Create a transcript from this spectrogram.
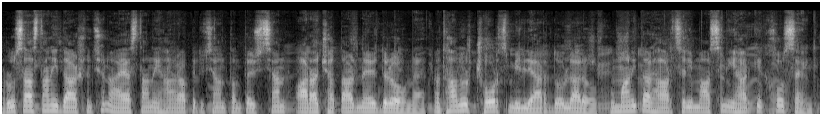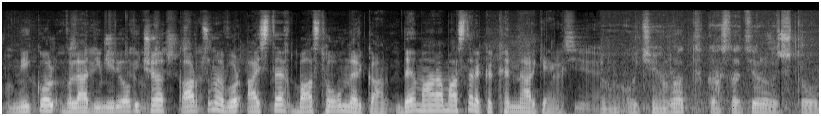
Ռուսաստանի Դաշնությունը Հայաստանի Հանրապետության տնտեսության առաջատար ներդրողն է, ընդհանուր 4 միլիարդ դոլարով։ Հումանիտար հարցերի մասին իհարկե խոսենք։ Նիկոլ Վլադիմիրովիչը կարծում է, որ այստեղ բաց թողումներ կան։ Դե մանրամասները կքննարկենք։ Россия Очень рад констатировать, что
